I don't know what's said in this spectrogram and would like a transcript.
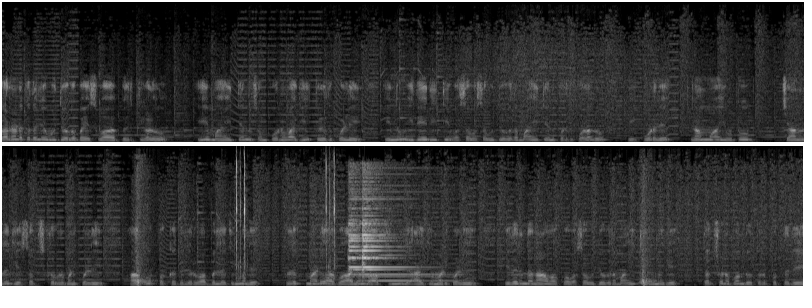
ಕರ್ನಾಟಕದಲ್ಲಿ ಉದ್ಯೋಗ ಬಯಸುವ ಅಭ್ಯರ್ಥಿಗಳು ಈ ಮಾಹಿತಿಯನ್ನು ಸಂಪೂರ್ಣವಾಗಿ ತಿಳಿದುಕೊಳ್ಳಿ. ಇನ್ನು ಇದೇ ರೀತಿ ಹೊಸ ಹೊಸ ಉದ್ಯೋಗದ ಮಾಹಿತಿಯನ್ನು ಪಡೆದುಕೊಳ್ಳಲು ಈ ಕೂಡಲೇ ನಮ್ಮ ಯೂಟ್ಯೂಬ್ ಚಾನಲ್ಗೆ ಸಬ್ಸ್ಕ್ರೈಬ್ ಮಾಡಿಕೊಳ್ಳಿ. ಹಾಗೂ ಪಕ್ಕದಲ್ಲಿರುವ ಬೆಲ್ಲೈಕನ್ ಮೇಲೆ ಕ್ಲಿಕ್ ಮಾಡಿ ಹಾಗೂ ಆಲೆಂಬ ಆಪ್ಷನ್ ಮೇಲೆ ಆಯ್ಕೆ ಮಾಡಿಕೊಳ್ಳಿ. ಇದರಿಂದ ನಾವು ಹಾಕುವ ಹೊಸ ಉದ್ಯೋಗದ ಮಾಹಿತಿ ನಿಮಗೆ ತಕ್ಷಣ ಬಂದು ತಲುಪುತ್ತದೆ.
